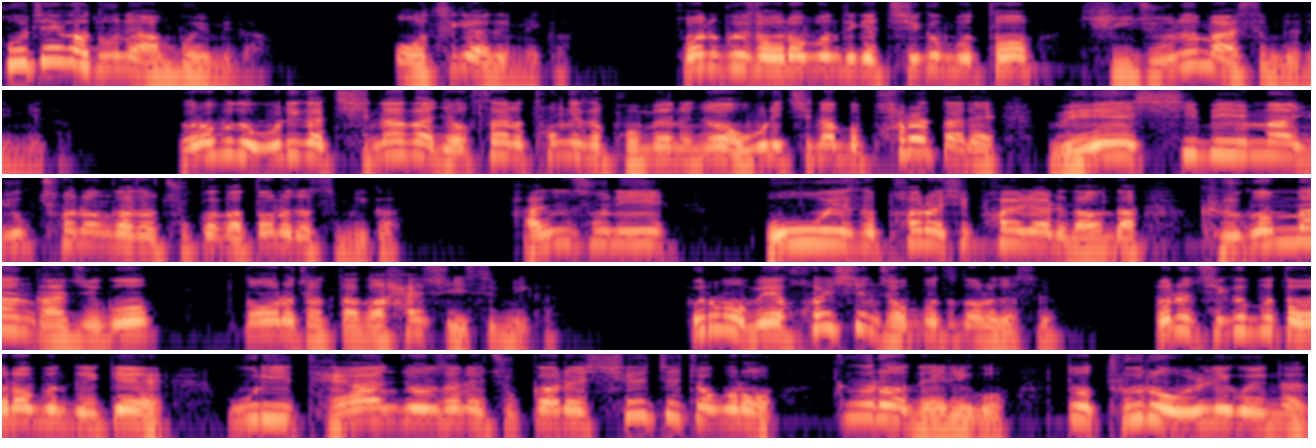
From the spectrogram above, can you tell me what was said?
호재가 눈에 안 보입니다. 어떻게 해야 됩니까? 저는 그래서 여러분들께 지금부터 기준을 말씀드립니다. 여러분들 우리가 지나간 역사를 통해서 보면은요. 우리 지난번 8월 달에 왜 11만 6천 원 가서 주가가 떨어졌습니까? 단순히 보호에서 8월 18일 날에 나온다. 그것만 가지고 떨어졌다고 할 수 있습니까? 그러면 왜 훨씬 전부터 떨어졌어요? 저는 지금부터 여러분들께 우리 대한조선의 주가를 실질적으로 끌어내리고 또 들어 올리고 있는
